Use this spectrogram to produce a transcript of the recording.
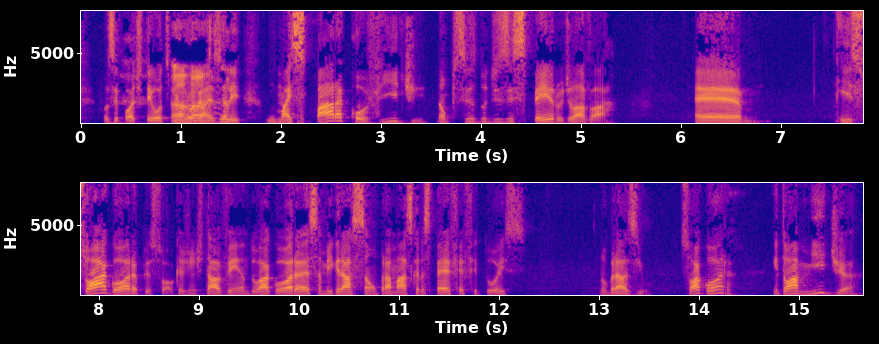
você pode ter outros micro-organismos ali. Mas para a Covid, não precisa do desespero de lavar. É... E só agora, pessoal, que a gente está vendo agora essa migração para máscaras PFF2 no Brasil. Só agora. Então a mídia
